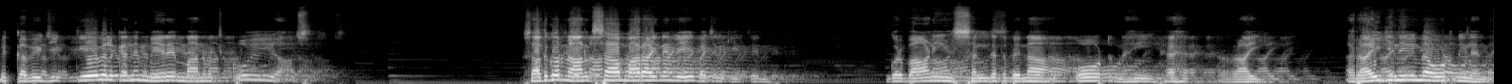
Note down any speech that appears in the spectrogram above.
ਵੀ ਕਵੀ ਜੀ ਕੇਵਲ ਕਹਿੰਦੇ ਮੇਰੇ ਮਨ ਵਿੱਚ ਕੋਈ ਆਸ ਨਹੀਂ। ਸਤਿਗੁਰੂ ਨਾਨਕ ਸਾਹਿਬ ਮਹਾਰਾਜ ਨੇ ਵੀ ਇਹ ਬਚਨ ਕੀਤੇ ਨੇ। ਗੁਰਬਾਣੀ ਸੰਗਤ ਬਿਨਾ ਓਟ ਨਹੀਂ ਹੈ ਰਾਈ। ਰਾਈ ਜੀ ਵੀ ਮੈਂ ਓਟ ਨਹੀਂ ਲੈਂਦਾ।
